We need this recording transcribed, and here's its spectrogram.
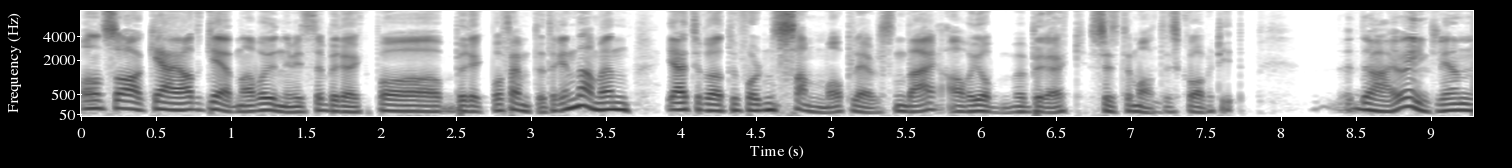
Og så har ikke jeg hatt gleden av å undervise brøk på, brøk på femte trinn, da, men jeg tror at du får den samme opplevelsen der av å jobbe med brøk systematisk over tid. Det er jo egentlig en,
